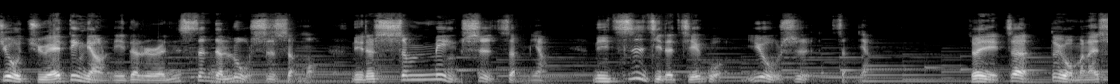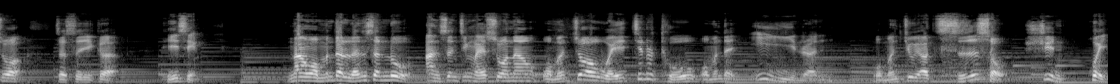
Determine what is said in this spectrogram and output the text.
就决定了你的人生的路是什么，你的生命是怎么样，你自己的结果又是怎样。所以，这对我们来说，这是一个提醒。那我们的人生路，按圣经来说呢，我们作为基督徒，我们的艺人，我们就要持守训诲，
